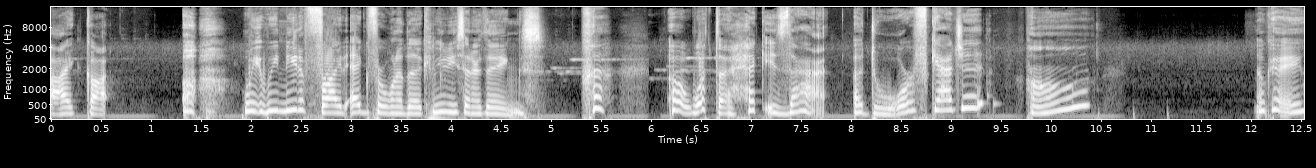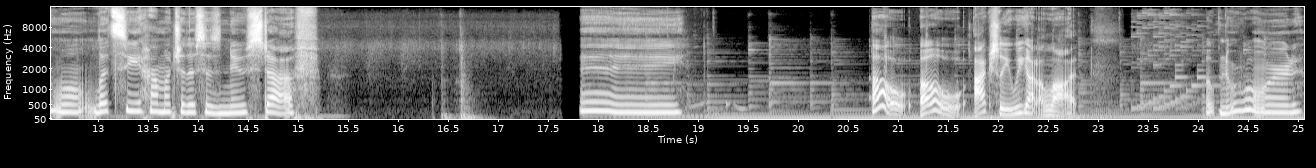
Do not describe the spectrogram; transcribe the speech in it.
I got... Oh, wait, we need a fried egg for one of the community center things. oh, what the heck is that? A dwarf gadget? Huh? Okay, well, let's see how much of this is new stuff. Hey. Oh, oh, actually, we got a lot. Oh, new reward.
